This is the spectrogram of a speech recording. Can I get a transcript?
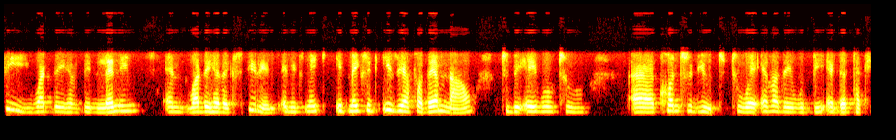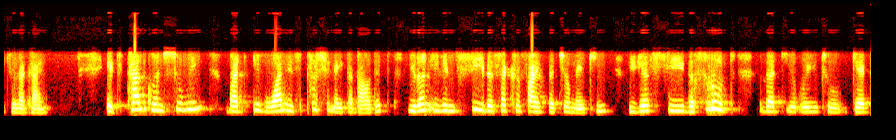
see what they have been learning and what they have experienced, and it make it makes it easier for them now to be able to uh, contribute to wherever they would be at that particular time. It's time consuming, but if one is passionate about it, you don't even see the sacrifice that you're making. You just see the fruit that you're going to get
